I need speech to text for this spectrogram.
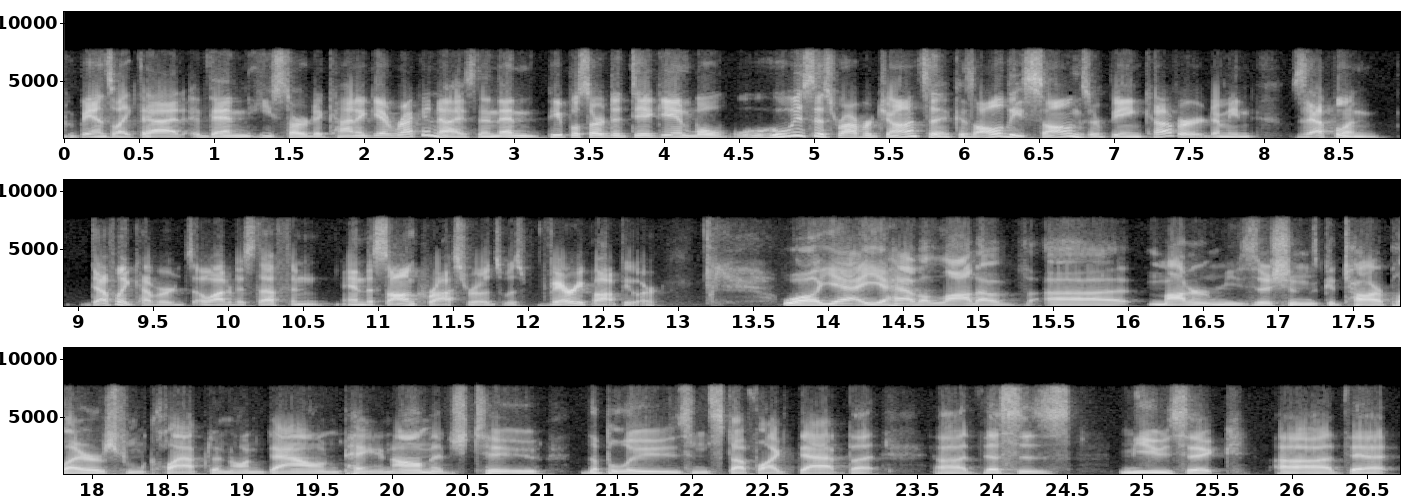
bands like that, then he started to kind of get recognized. And then people started to dig in. Well, who is this Robert Johnson? Because all these songs are being covered. I mean, Zeppelin definitely covered a lot of his stuff, and and the song Crossroads was very popular. Well, yeah, you have a lot of uh, modern musicians, guitar players from Clapton on down paying homage to the blues and stuff like that. But uh, this is music uh, that,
